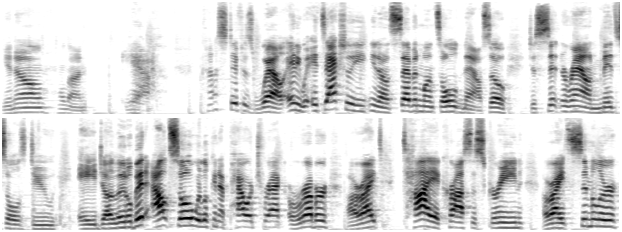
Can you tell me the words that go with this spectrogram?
you know, hold on. Yeah, kind of stiff as well. Anyway, it's actually, you know, seven months old now. So just sitting around, midsoles do age a little bit. Outsole, we're looking at Power Track rubber. All right, tie across the screen. All right, similar,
